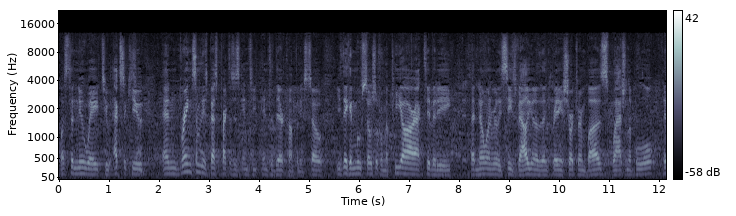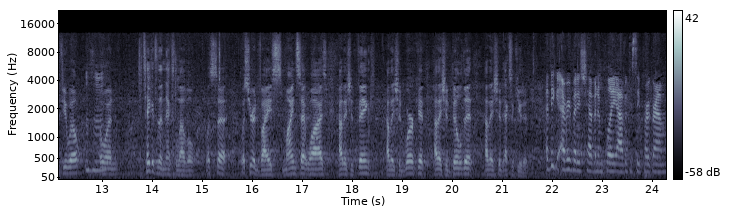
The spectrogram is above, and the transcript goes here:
What's the new way to execute and bring some of these best practices into into their companies? So you, they can move social from a PR activity that no one really sees value in other than creating a short-term buzz, splash in the pool, if you will. Mm-hmm. But when to take it to the next level, what's the, what's your advice, mindset-wise, how they should think, how they should work it, how they should build it, how they should execute it? I think everybody should have an employee advocacy program.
